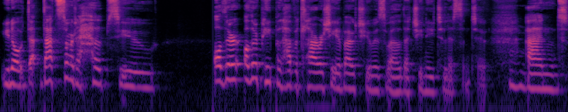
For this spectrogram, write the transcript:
you know, that that sort of helps you. Other other people have a clarity about you as well that you need to listen to, mm-hmm. and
